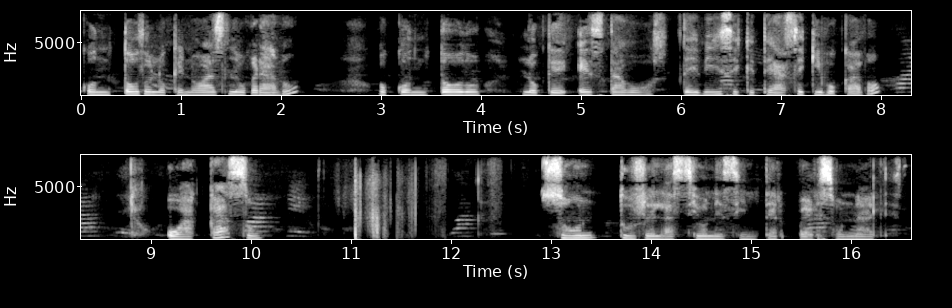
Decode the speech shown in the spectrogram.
con todo lo que no has logrado o con todo lo que esta voz te dice que te has equivocado? ¿O acaso son tus relaciones interpersonales?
